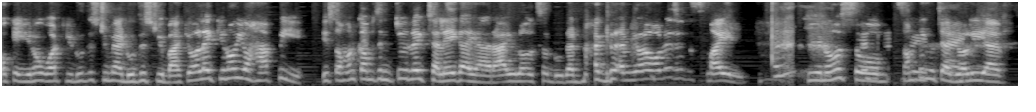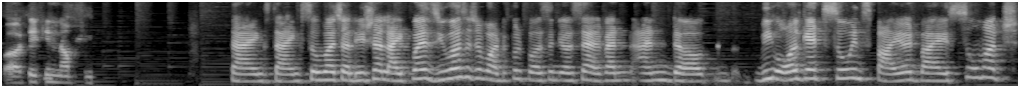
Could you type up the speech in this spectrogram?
okay, you know what, you do this to me, I do this to you back. You're like, you know, you're happy. If someone comes into like, chalega yaar, I will also do that back. And you're always with a smile, you know. So something which I really have uh, taken up. Thanks, thanks so much, Alisha. Likewise, you are such a wonderful person yourself, and and uh, we all get so inspired by so much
